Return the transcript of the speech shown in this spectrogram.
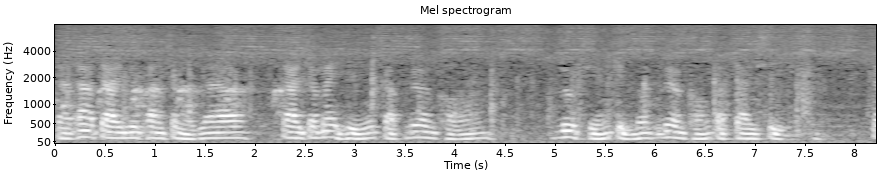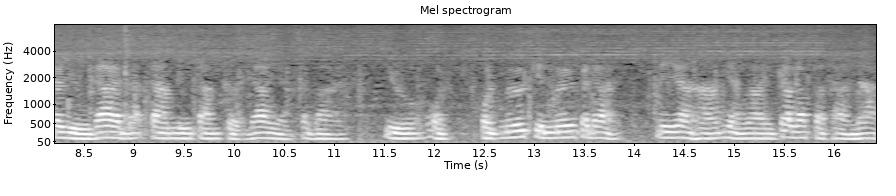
แต่ถ้าใจมีความสงบแล้ว ใจจะไม่หิวกับเรื่องของรูปเสียงกลิ่นรสเรื่องของปัจจัยสี่จะอยู่ได้ตามมีตามเกิดได้อย่างสบาย อยู่อดอดมื้อกินมื้อก็ได้ มีอาหารอย่างไรก็รับประทานได้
